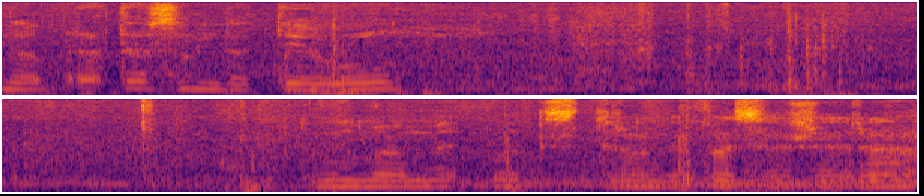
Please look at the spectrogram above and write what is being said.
Dobra, to są do tyłu. Tu mamy od strony pasażera.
